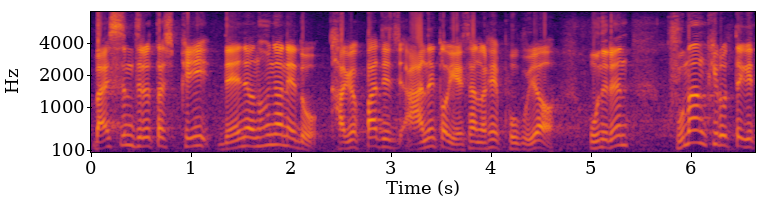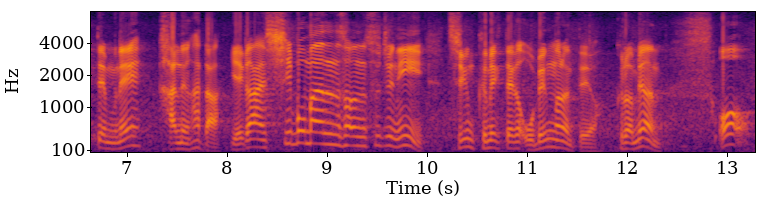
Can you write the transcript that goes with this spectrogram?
말씀드렸다시피 내년 후년에도 가격 빠지지 않을 거 예상을 해 보고요. 오늘은 9만 킬로대이기 때문에 가능하다. 얘가 한 15만 선 수준이 지금 금액대가 500만 원대예요. 그러면 어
